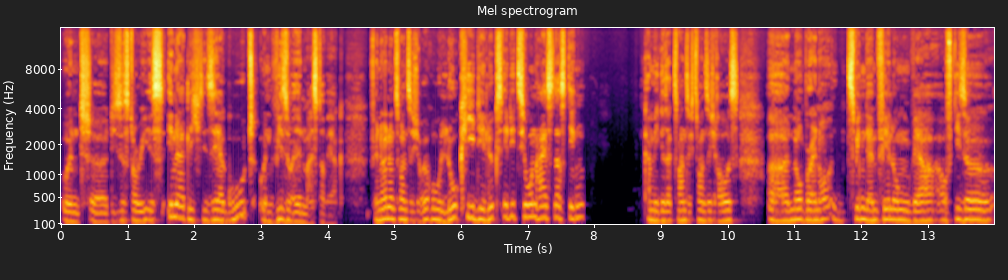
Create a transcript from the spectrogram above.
Und äh, diese Story ist inhaltlich sehr gut und visuell ein Meisterwerk. Für 29 Euro Loki Deluxe-Edition heißt das Ding kam wie gesagt 2020 raus. Äh, No-Brainer, zwingende Empfehlung, wer auf diese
